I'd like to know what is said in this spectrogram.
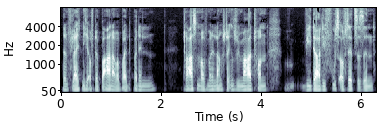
dann vielleicht nicht auf der Bahn, aber bei, bei den Straßenläufen, bei den Langstrecken sowie Marathon, wie da die Fußaufsätze sind,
